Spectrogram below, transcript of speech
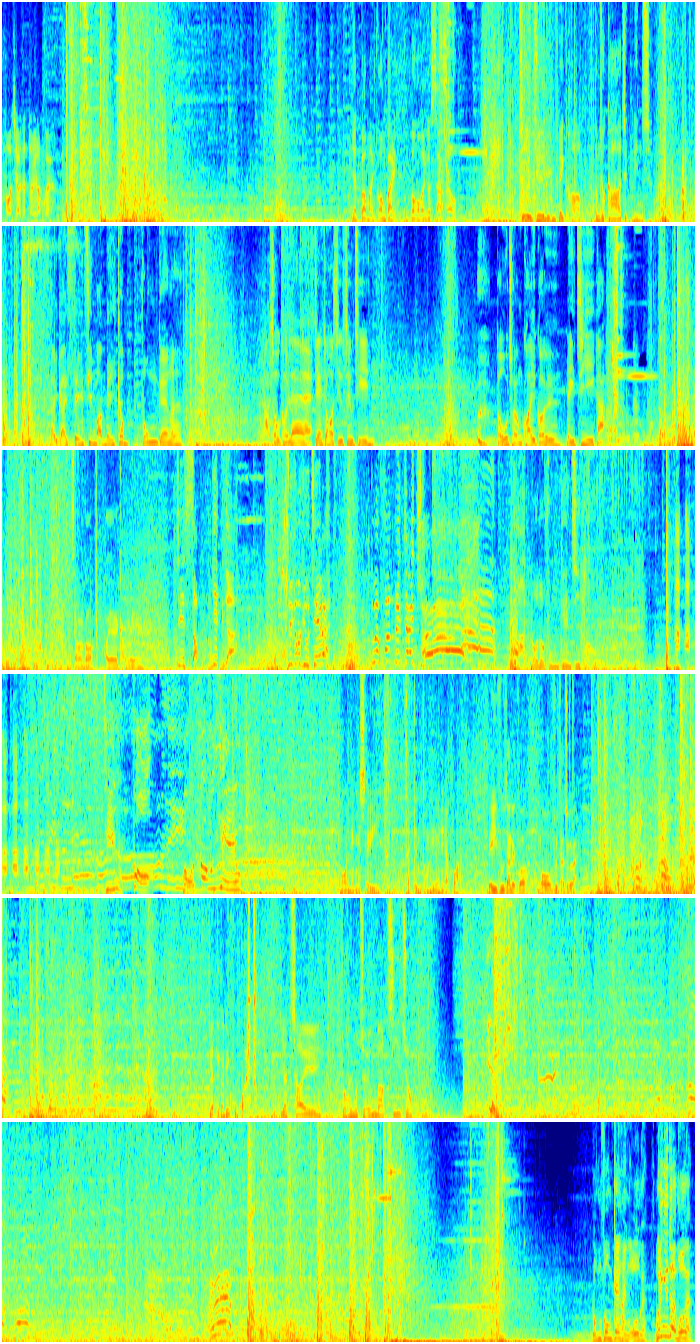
貨之後就懟冧佢。一百萬港幣幫我揾個殺手，只要珠聯璧合，咁就價值連城。底價係四千萬美金。鳳鏡呢？阿嫂佢咧借咗我少少錢，賭場規矩你知㗎。十蚊哥，我有嘢求你啊！借十億啊！你咁樣叫借咩？咁樣分明就係搶！攞到鳳鏡之後，錢貨我都要。安寧嘅死一定同呢樣嘢有關。你負責拎貨，我負責捉人。一定有啲古怪。一切都喺我掌握之中。龍鳳鏡係我嘅，永遠都係我嘅。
